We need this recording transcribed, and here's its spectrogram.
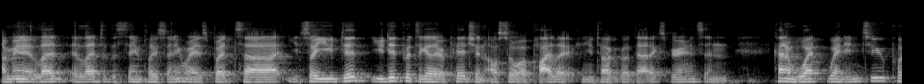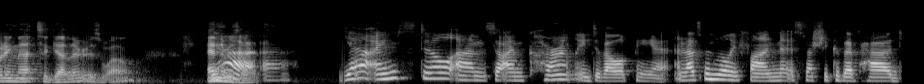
I mean, it led it led to the same place, anyways. But uh, so you did you did put together a pitch and also a pilot. Can you talk about that experience and kind of what went into putting that together as well? And yeah, the results. Uh, yeah, I'm still um, so I'm currently developing it, and that's been really fun, especially because I've had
